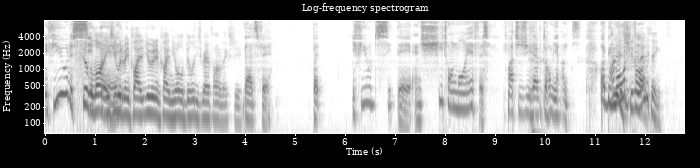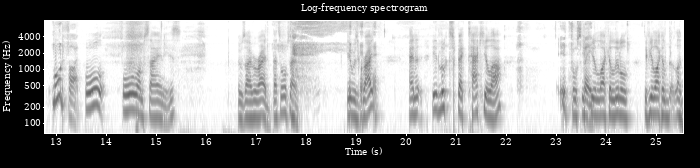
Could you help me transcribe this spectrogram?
if you were to silver linings, there, you would have been playing. You would have been playing the All Abilities Grand Final next year. That's fair. But if you would sit there and shit on my effort, much as you have Dom Young's, I'd be I didn't shit on mortified. anything. Mortified. All, all I'm saying is, it was overrated. That's all I'm saying. it was great, and it, it looked spectacular. At full speed. If you're like a little, if you're like a, a,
